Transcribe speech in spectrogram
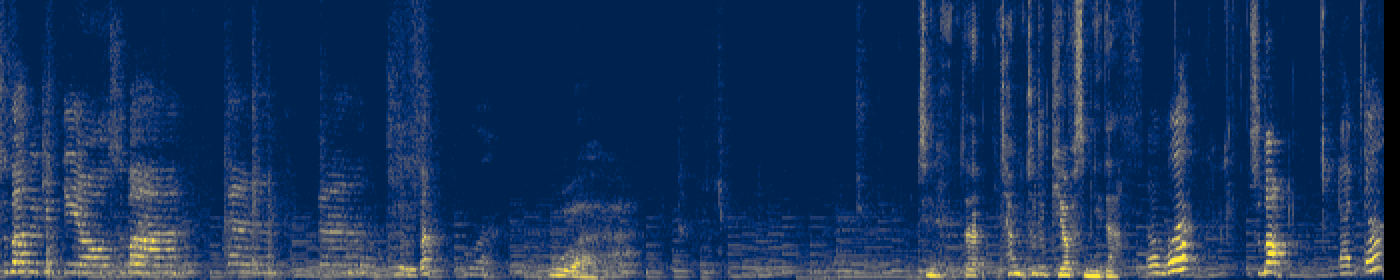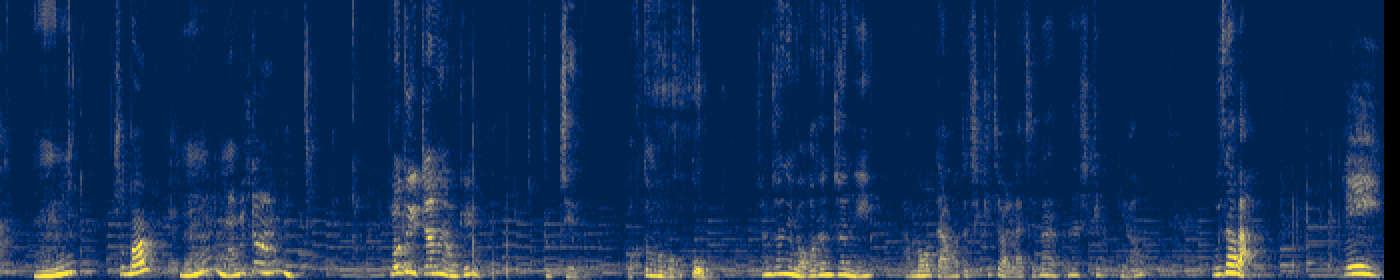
수박을 줄게요. 수박. 짠. 짠. 수박. 우와. 진짜 참투루 귀엽습니다. 수박. 나도? 음, 수박? 음, 여기잖아. 너도 있잖아 여기. 그치. 먹던 거 먹고 천천히 먹어 천천히. 밥 먹을 때 아무것도 시키지 말라지만 하나 시켜볼게요. 웃어봐. 에이,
